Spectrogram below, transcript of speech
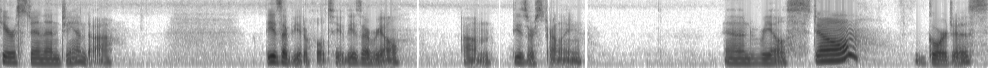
Kirsten and Janda. These are beautiful too. These are real. Um, these are sterling. And real stone. gorgeous.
